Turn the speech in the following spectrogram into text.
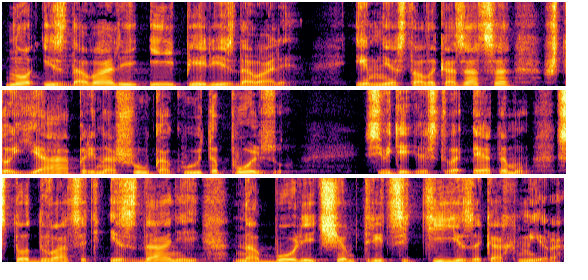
но издавали и переиздавали. И мне стало казаться, что я приношу какую-то пользу. Свидетельство этому 120 изданий на более чем 30 языках мира.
